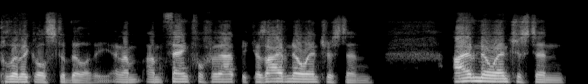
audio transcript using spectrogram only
political stability, and I'm I'm thankful for that because I have no interest in, I have no interest in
